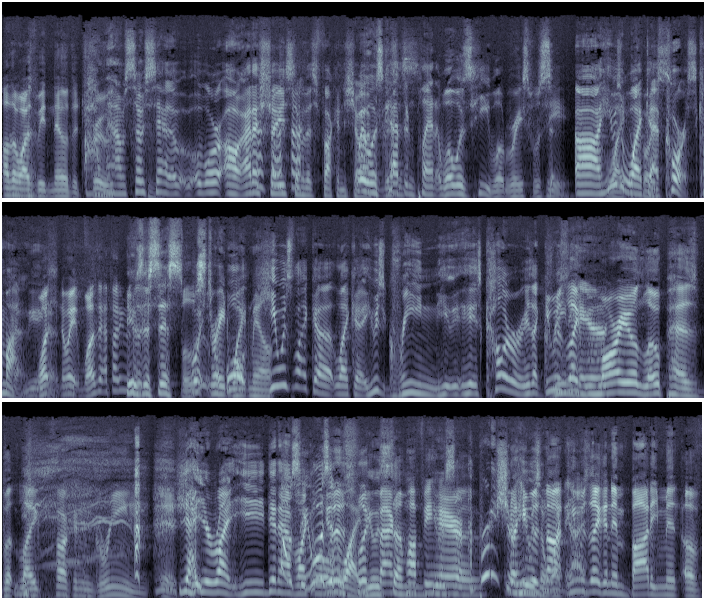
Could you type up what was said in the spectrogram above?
Otherwise, we'd know the Oh truth. man, I'm so sad. Or oh, I gotta show you some of this fucking show. Wait, was This Captain is- Planet? What was he? What race was he? Uh, he was a white guy, of course. Come on. what? No, wait, was it? I thought he was, He was like a cis blue. straight Well, white male. He was like a like a he was green. He, his color he's like green. He green was like hair. Mario Lopez, but like fucking green-ish. Yeah, you're right. He did have so like he a wasn't little- a white. He slick was back some- puffy he was hair. a- I'm pretty sure No, he he was was a not. white He was like an embodiment of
